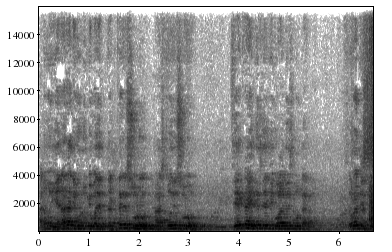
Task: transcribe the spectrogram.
आणि मग येणाऱ्या निवडणुकीमध्ये तटकरी सोडून राष्ट्रवादी सोडून जे काय येतील त्याची गोळा करून टाका तेवढं निश्चित.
